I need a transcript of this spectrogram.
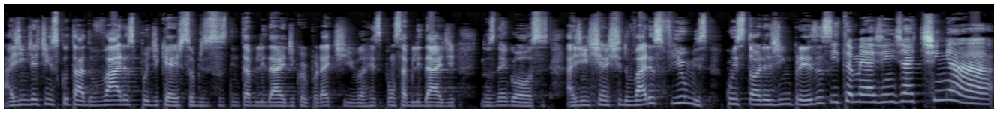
A gente já tinha escutado vários podcasts sobre sustentabilidade corporativa, responsabilidade nos negócios. A gente tinha assistido vários filmes com histórias de empresas. E também a gente já tinha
